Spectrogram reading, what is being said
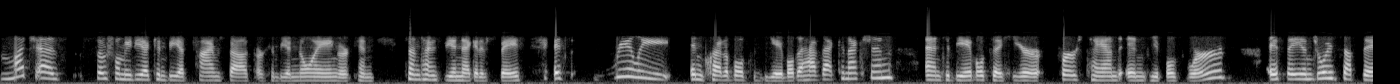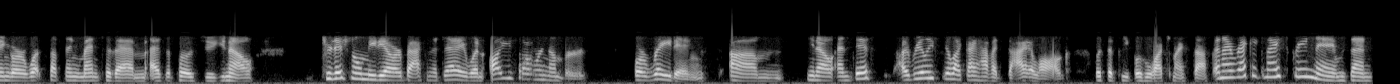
much as social media can be a time suck or can be annoying or can sometimes be a negative space. It's really incredible to be able to have that connection and to be able to hear firsthand in people's words if they enjoyed something or what something meant to them as opposed to, you know, traditional media or back in the day when all you saw were numbers or ratings. Um, you know, and this, I really feel like I have a dialogue with the people who watch my stuff. And I recognize screen names and,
